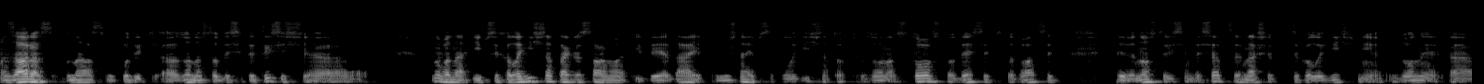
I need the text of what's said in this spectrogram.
Зараз у нас виходить зона 110 тисяч. Е, ну, вона і психологічна так же само ідея, да, і проміжна, і психологічна. Тобто зона 100, 110, 120, 90, 80 це наші психологічні зони. Е,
